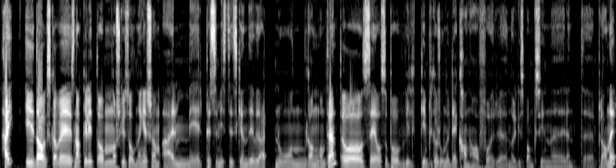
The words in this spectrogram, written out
Hei! I dag skal vi snakke litt om norske husholdninger som er mer pessimistiske enn de har vært noen gang omtrent, og se også på hvilke implikasjoner det kan ha for eh, Norges Bank sine renteplaner.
